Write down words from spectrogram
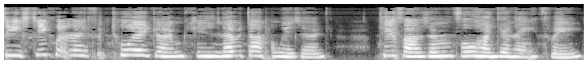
The Secret Life of Victoria Jones, She's Never Done a Wizard, 2,483.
